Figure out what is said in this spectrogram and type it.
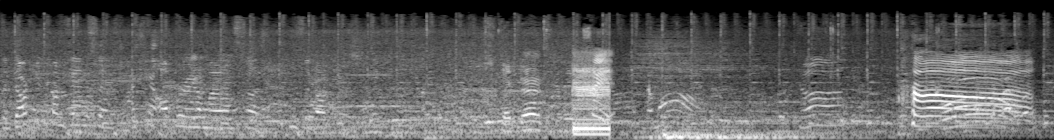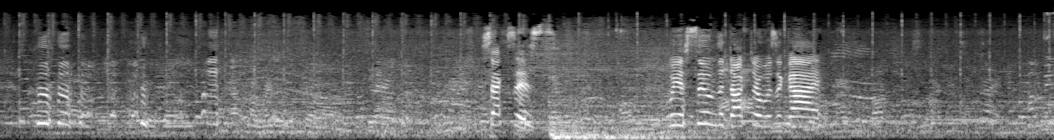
The doctor comes in and says, I can't operate on my own son. Who's the doctor? Stepdad. Say it. The mom. Duh. Ah. That's my racist, Sexist. We assumed the doctor was a guy. How many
